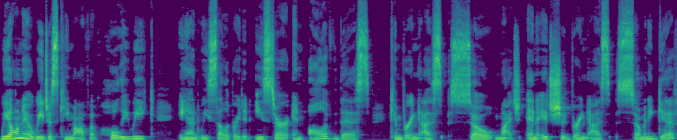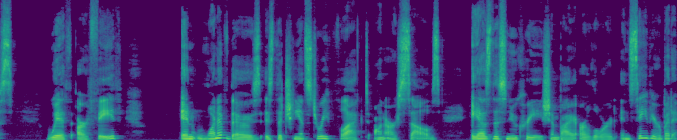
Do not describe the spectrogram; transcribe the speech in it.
We all know we just came off of Holy Week and we celebrated Easter, and all of this can bring us so much. And it should bring us so many gifts with our faith, and one of those is the chance to reflect on ourselves as this new creation by our Lord and Savior. But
